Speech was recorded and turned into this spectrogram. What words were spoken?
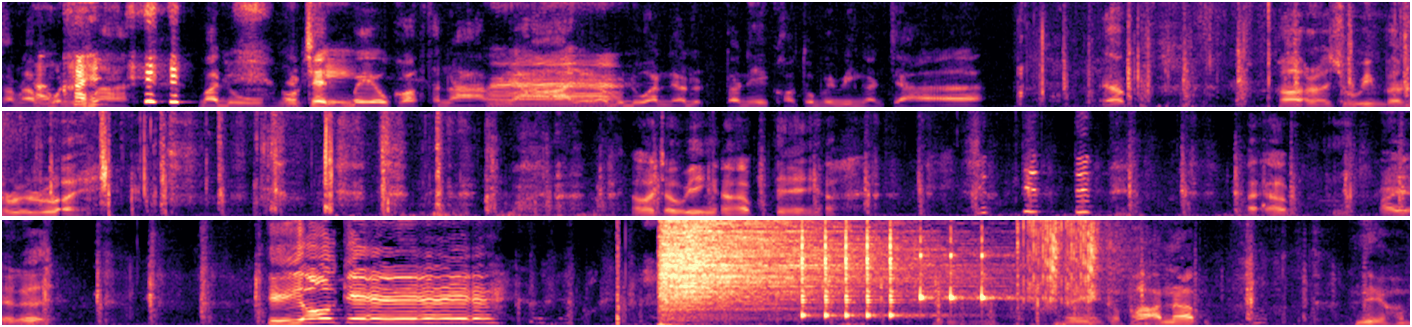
สำหรับถามคนใครที่มามาดูอโอย่างเคเช่นเบลกอบสนามเนี่ยอ่าเดี๋ยวเราไปดูกันเดี๋ยวตอนนี้ขอตัวไปวิ่งก่อนจ้า ครับก็เราจะวิ่งไปเรื่อยๆเราก็จะวิ่งนะครับนี่ครับไปครับไปเลยฮิโยเกะนี่สะพานนะครับ นี่ครับ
